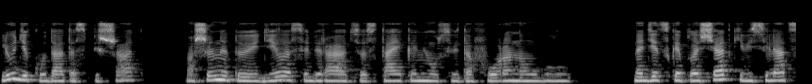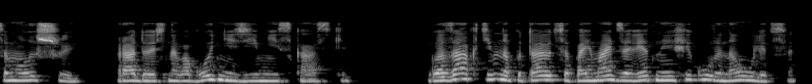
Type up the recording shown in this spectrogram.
Люди куда-то спешат, машины то и дело собираются стайками у светофора на углу. На детской площадке веселятся малыши, радуясь новогодней зимней сказке. Глаза активно пытаются поймать заветные фигуры на улице,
